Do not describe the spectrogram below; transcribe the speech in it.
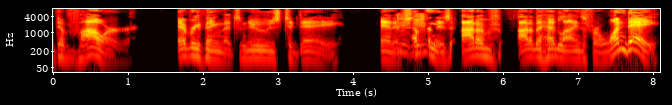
devour everything that's news today. And if Mhm. something is out of out of the headlines for one day,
